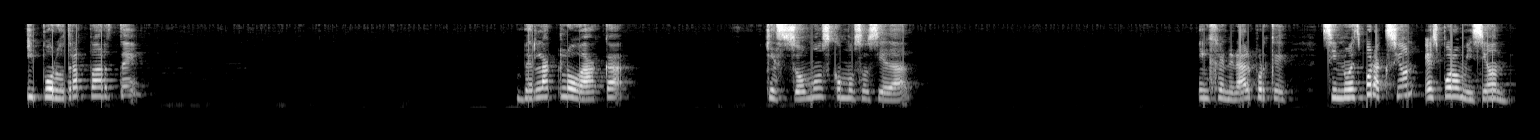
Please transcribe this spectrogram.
Y por otra parte, ver la cloaca que somos como sociedad en general, porque si no es por acción, es por omisión.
